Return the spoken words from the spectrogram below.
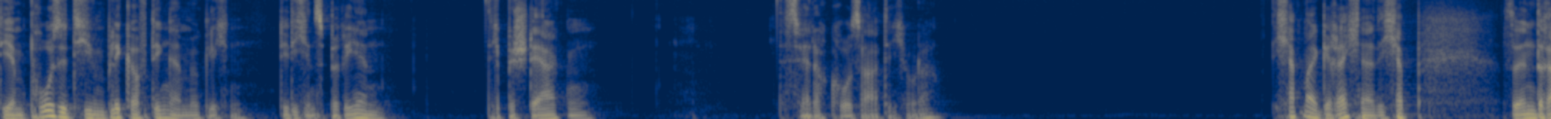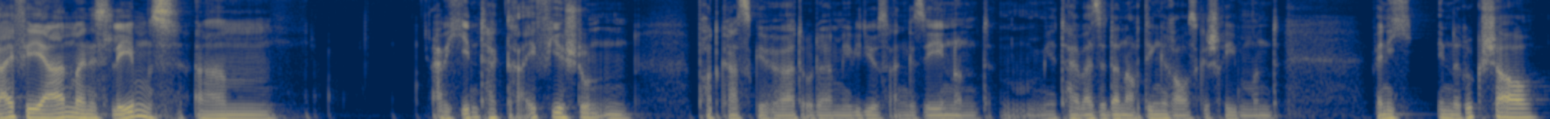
dir einen positiven Blick auf Dinge ermöglichen, die dich inspirieren, dich bestärken. Das wäre doch großartig, oder? Ich habe mal gerechnet, ich habe so in drei, vier Jahren meines Lebens, ähm, habe ich jeden Tag drei, vier Stunden Podcasts gehört oder mir Videos angesehen und mir teilweise dann auch Dinge rausgeschrieben. Und wenn ich in Rückschau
